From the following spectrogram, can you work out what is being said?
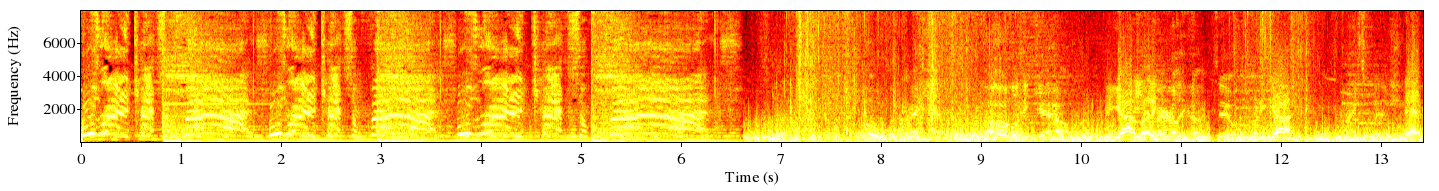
Who's ready to catch some fish? Who's ready to catch some fish? Who's ready to catch some fish? Oh, man. Holy cow. What do you got, He buddy? barely hooked, too. What do you got? Nice fish. Net?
